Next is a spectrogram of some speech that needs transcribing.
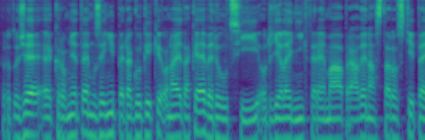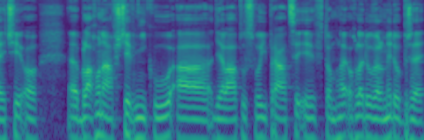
protože eh, kromě té muzejní pedagogiky ona je také vedoucí oddělení, které má právě na starosti péči o eh, blaho návštěvníků a dělá tu svoji práci i v tomhle ohledu velmi dobře,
